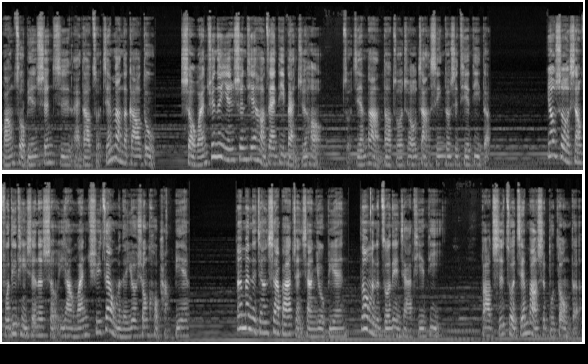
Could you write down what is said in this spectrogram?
往左边伸直，来到左肩膀的高度，手完全的延伸贴好在地板之后，左肩膀到左手掌心都是贴地的。右手像伏地挺身的手一样弯曲在我们的右胸口旁边，慢慢的将下巴转向右边，让我们的左脸颊贴地，保持左肩膀是不动的。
